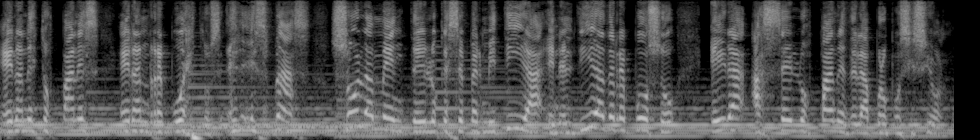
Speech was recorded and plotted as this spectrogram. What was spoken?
eran estos panes, eran repuestos. Es, más, solamente lo que se permitía en el día de reposo era hacer los panes de la proposición.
